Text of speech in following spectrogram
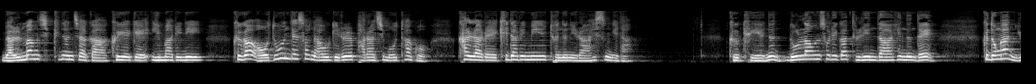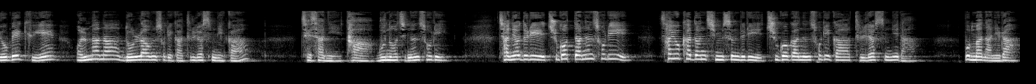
멸망시키는 자가 그에게 이 말이니 그가 어두운 데서 나오기를 바라지 못하고 칼날의 기다림이 되느니라 했습니다. 그 귀에는 놀라운 소리가 들린다 했는데 그동안 욥의 귀에 얼마나 놀라운 소리가 들렸습니까? 재산이 다 무너지는 소리, 자녀들이 죽었다는 소리, 사육하던 짐승들이 죽어가는 소리가 들렸습니다. 뿐만 아니라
